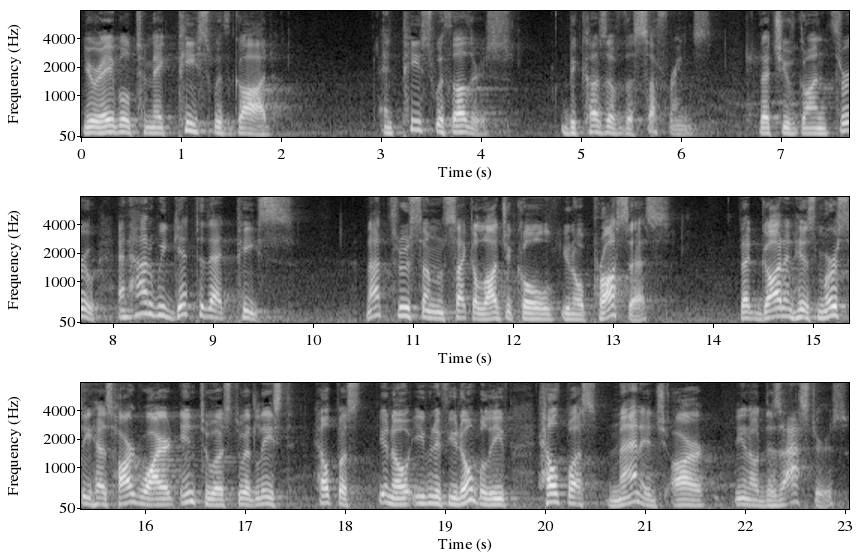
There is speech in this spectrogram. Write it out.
You're able to make peace with God and peace with others because of the sufferings that you've gone through. And how do we get to that peace? Not through some psychological you know, process, that God in His mercy has hardwired into us to at least help us, you know, even if you don't believe, help us manage our you know, disasters.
